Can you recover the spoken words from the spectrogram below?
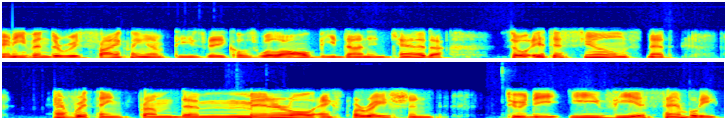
and even the recycling of these vehicles will all be done in Canada. So it assumes that everything from the mineral exploration to the EV assembly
